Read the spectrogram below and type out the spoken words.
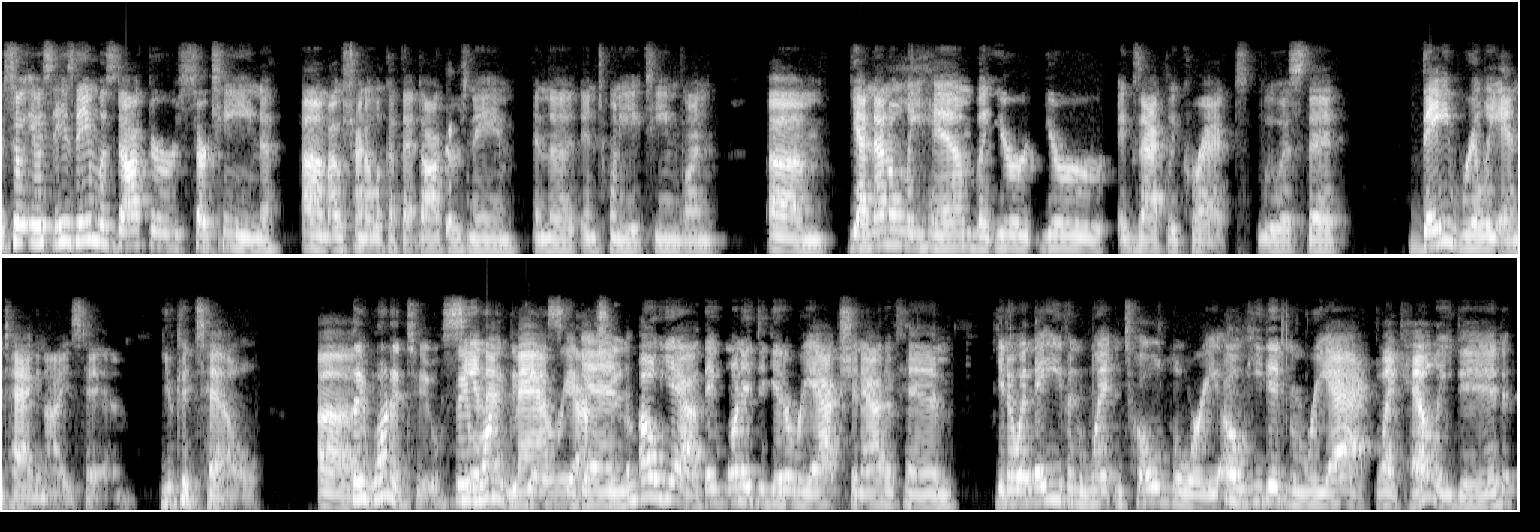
so it was his name was Dr. Sartain. Um I was trying to look up that doctor's name in the in 2018 one. Um yeah, not only him, but you're you're exactly correct, Lewis, that they really antagonized him. You could tell. Uh they wanted to. They wanted that to get a reaction. again. Oh yeah, they wanted to get a reaction out of him. You know, and they even went and told Laurie, "Oh, he didn't react like hell he did."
